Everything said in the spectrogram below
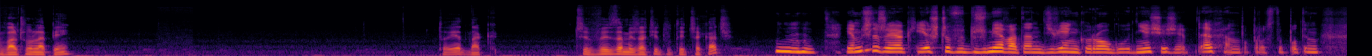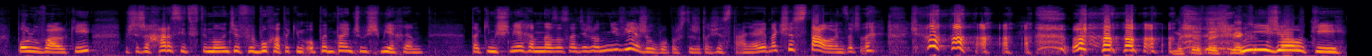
walczą lepiej. To jednak, czy wy zamierzacie tutaj czekać? Ja myślę, że jak jeszcze wybrzmiewa ten dźwięk rogu, niesie się echem po prostu po tym polu walki, myślę, że Harsit w tym momencie wybucha takim opętańczym śmiechem. Takim śmiechem na zasadzie, że on nie wierzył po prostu, że to się stanie, a jednak się stało, więc zaczyna... Myślę, że ten śmiech, Niziołki!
